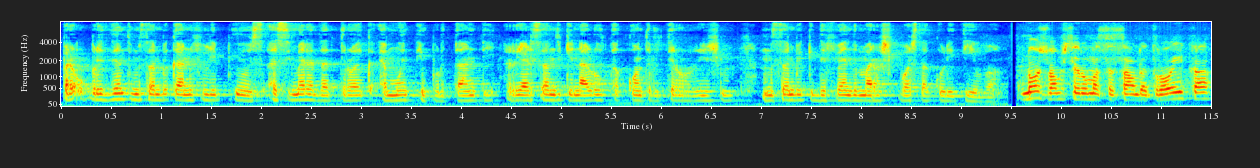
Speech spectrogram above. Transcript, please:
Para o presidente moçambicano Filipe Nunes, a cimeira da Troika é muito importante, realçando que na luta contra o terrorismo, Moçambique defende uma resposta coletiva. Nós vamos ter uma sessão da Troika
